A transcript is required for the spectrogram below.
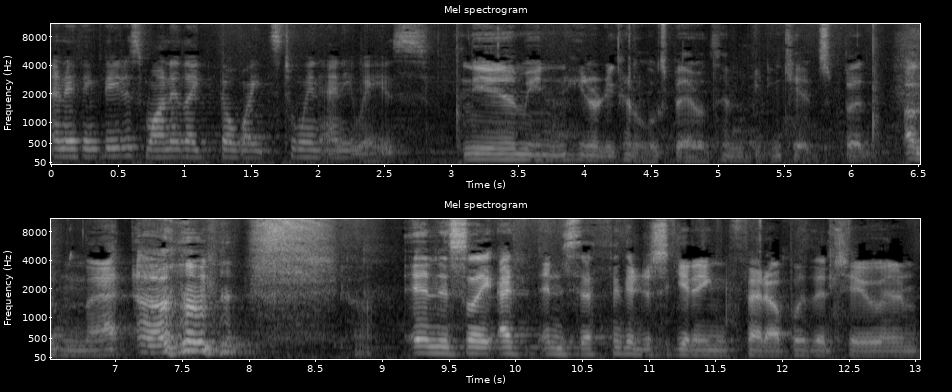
And I think they just wanted like the whites to win anyways. yeah i mean he already kind of looks bad with him beating kids but other than that um and it's like I and I think they're just getting fed up with it too, and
